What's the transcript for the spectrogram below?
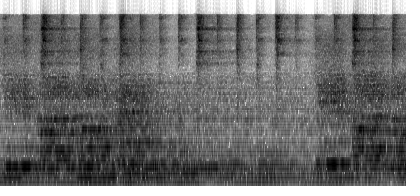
Viva l'Omen, viva.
